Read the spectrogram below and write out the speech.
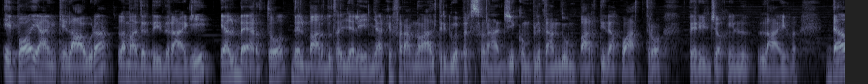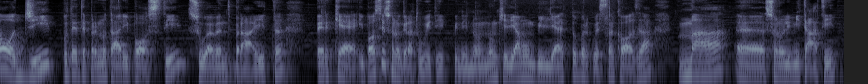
e poi anche Laura, la madre dei draghi, e Alberto del Bardo Taglialegna, che faranno altri due personaggi, completando un party da quattro per il gioco in live. Da oggi potete prenotare i posti su Eventbrite perché i posti sono gratuiti, quindi non, non chiediamo un biglietto per questa cosa, ma eh, sono limitati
